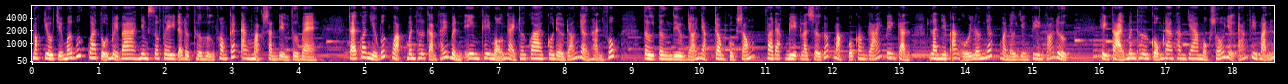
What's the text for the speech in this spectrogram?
Mặc dù chỉ mới bước qua tuổi 13 nhưng Sophie đã được thừa hưởng phong cách ăn mặc sành điệu từ mẹ. Trải qua nhiều bước ngoặt, Minh Thư cảm thấy bình yên khi mỗi ngày trôi qua cô đều đón nhận hạnh phúc từ từng điều nhỏ nhặt trong cuộc sống và đặc biệt là sự góp mặt của con gái bên cạnh là niềm an ủi lớn nhất mà nữ diễn viên có được. Hiện tại, Minh Thư cũng đang tham gia một số dự án phim ảnh.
